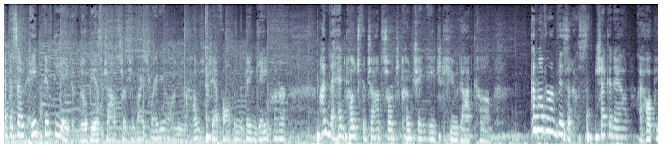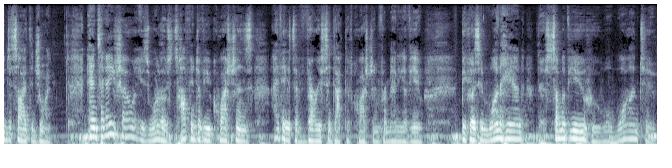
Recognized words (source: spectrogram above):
Episode 858 of No BS Job Search Advice Radio. I'm your host, Jeff Altman, the Big Game Hunter. I'm the head coach for Job Search JobSearchCoachingHQ.com. Come over and visit us. Check it out. I hope you decide to join. And today's show is one of those tough interview questions. I think it's a very seductive question for many of you because, in one hand, there's some of you who will want to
